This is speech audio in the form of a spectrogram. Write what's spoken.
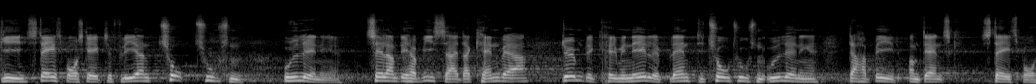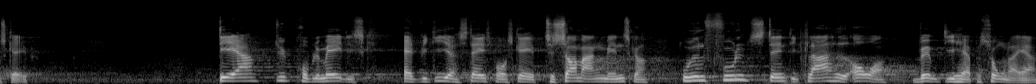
give statsborgerskab til flere end 2.000 udlændinge, selvom det har vist sig, at der kan være dømte kriminelle blandt de 2.000 udlændinge, der har bedt om dansk statsborgerskab. Det er dybt problematisk, at vi giver statsborgerskab til så mange mennesker, uden fuldstændig klarhed over, hvem de her personer er.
